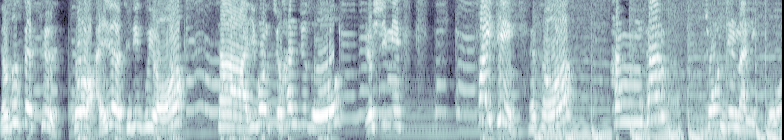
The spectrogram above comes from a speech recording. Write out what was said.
6세트 번호 알려드리고요. 자, 이번 주 한 주도 열심히 파이팅! 해서 항상 좋은 일만 있고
